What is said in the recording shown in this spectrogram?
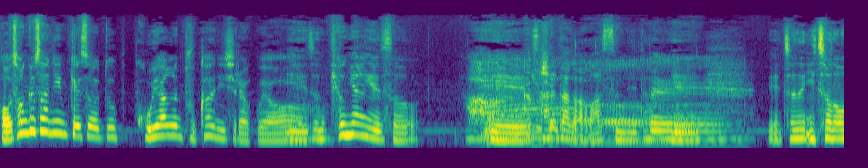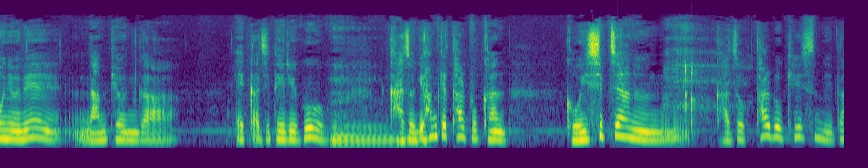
어, 선교사님께서도 고향은 북한이시라고요. 예, 전 평양에서 아, 예, 그러셨구나. 살다가 왔습니다. 네. 예. 예, 저는 2005년에 남편과 애까지 데리고 음. 가족이 함께 탈북한 거의 쉽지 않은 가족 탈북 케이스입니다.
